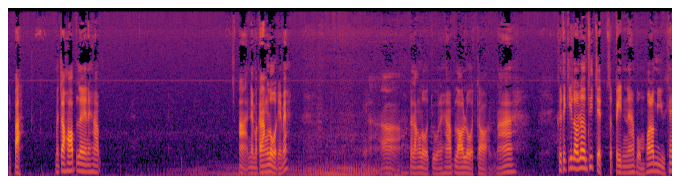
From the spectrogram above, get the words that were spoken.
เห็นปะมันจะฮอปเลยนะครับ อ่าเนี่ยมันกำลังโหลดเห็นไหมกำลังโหลดอยู่นะครับ รอโหลดก่อนนะ คือตะกี้เราเริ่มที่ 7 สปินนะครับผม เพราะเรามีอยู่แค่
